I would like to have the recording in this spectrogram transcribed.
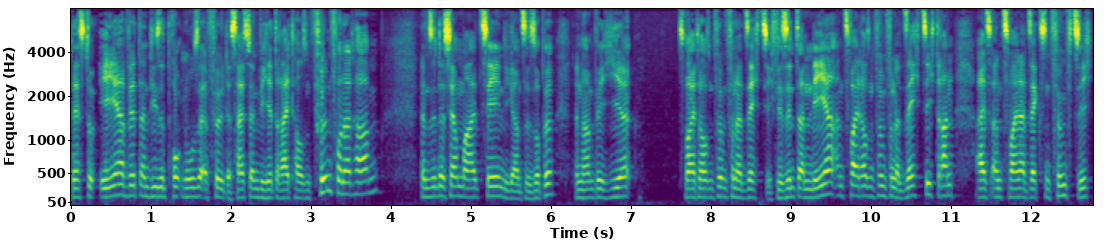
desto eher wird dann diese Prognose erfüllt. Das heißt, wenn wir hier 3500 haben, dann sind das ja mal 10 die ganze Suppe. Dann haben wir hier 2560. Wir sind dann näher an 2560 dran als an 256,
